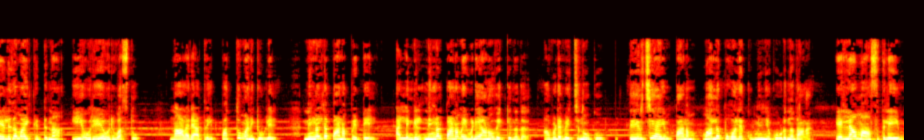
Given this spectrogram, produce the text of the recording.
ലളിതമായി കിട്ടുന്ന ഈ ഒരേ ഒരു വസ്തു നാളെ രാത്രി പത്തു മണിക്കുള്ളിൽ നിങ്ങളുടെ പണപ്പെട്ടിയിൽ അല്ലെങ്കിൽ നിങ്ങൾ പണം എവിടെയാണോ വെക്കുന്നത് അവിടെ വെച്ച് നോക്കൂ. തീർച്ചയായും പണം മല പോലെ കുമിഞ്ഞു കൂടുന്നതാണ്. എല്ലാ മാസത്തിലെയും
